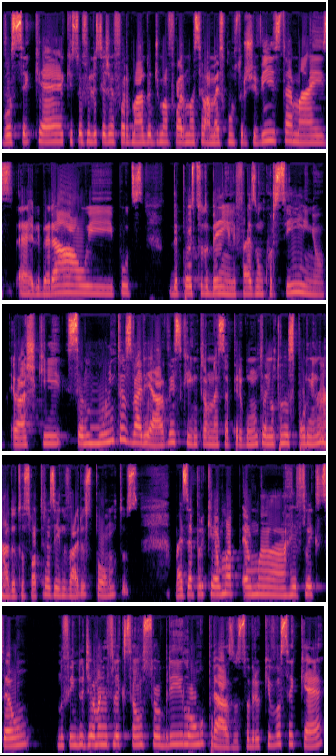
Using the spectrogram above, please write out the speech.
você quer que seu filho seja formado de uma forma, sei lá, mais construtivista, mais é, liberal e, putz, depois tudo bem, ele faz um cursinho. Eu acho que são muitas variáveis que entram nessa pergunta. Eu não estou respondendo nada, eu estou só trazendo vários pontos, mas é porque é uma, é uma reflexão, no fim do dia, é uma reflexão sobre longo prazo, sobre o que você quer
